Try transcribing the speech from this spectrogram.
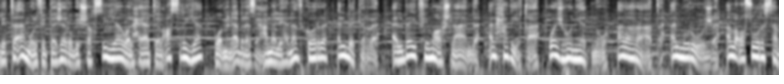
للتأمل في التجارب الشخصية والحياة العصرية. ومن أبرز عمله نذكر البكر البيت في مارشلاند الحديقة وجه يدنو أرارات المروج العصور السبعة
